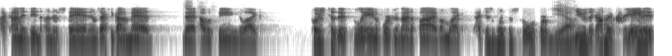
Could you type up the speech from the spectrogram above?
I kind of didn't understand. It was actually kind of mad that I was being like pushed to this lane of working a nine to five. I'm like, I just went to school for Yeah. music. I'm a creative.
